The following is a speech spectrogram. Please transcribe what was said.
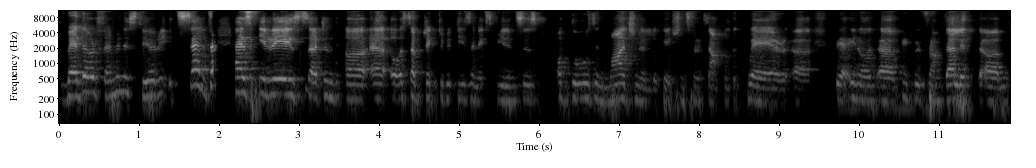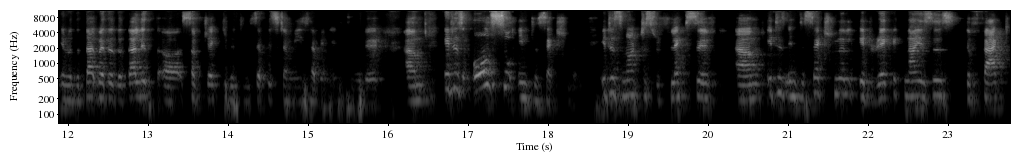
whether feminist theory itself has erased certain uh, uh, subjectivities and experiences of those in marginal locations. For example, the queer, uh, you know, uh, people from Dalit, um, you know, the, whether the Dalit uh, subjectivities, epistemes have been included. Um, it is also intersectional. It is not just reflexive. Um, it is intersectional. It recognizes the fact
